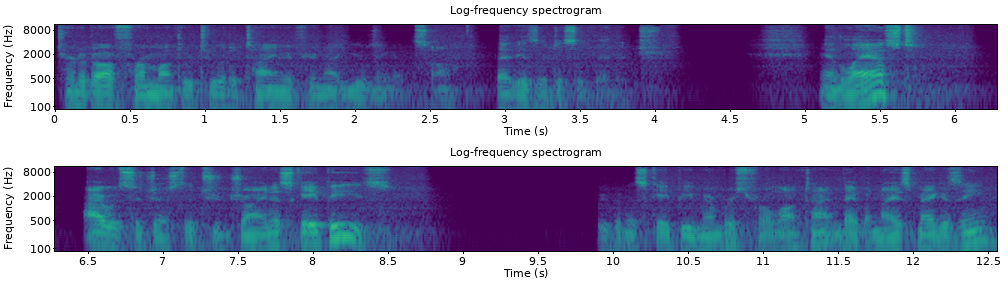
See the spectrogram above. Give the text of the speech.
turn it off for a month or two at a time if you're not using it, so that is a disadvantage. And last, I would suggest that you join Escapees. We've been Escapee members for a long time. They have a nice magazine,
